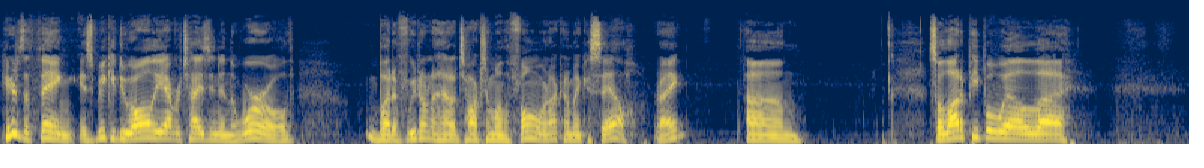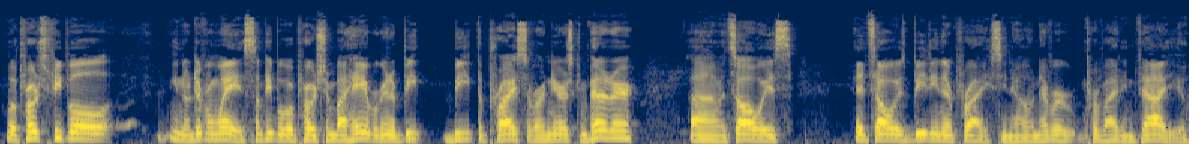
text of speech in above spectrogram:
Here's the thing is we could do all the advertising in the world, but if we don't know how to talk to them on the phone, we're not going to make a sale, right? Um, so a lot of people will uh, will approach people you know different ways. Some people approach them by, "Hey, we're going to beat beat the price of our nearest competitor." Um, it's always it's always beating their price, you know, never providing value.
